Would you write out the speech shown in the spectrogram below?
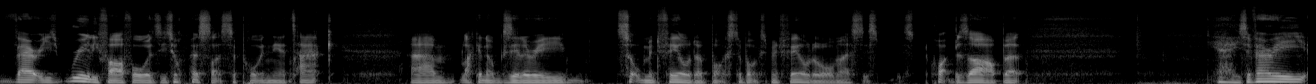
very he's really far forwards. He's almost like supporting the attack, um, like an auxiliary sort of midfielder, box to box midfielder almost. It's it's quite bizarre, but yeah, he's a very.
